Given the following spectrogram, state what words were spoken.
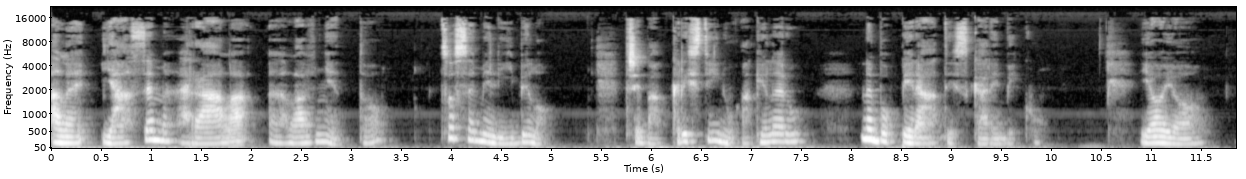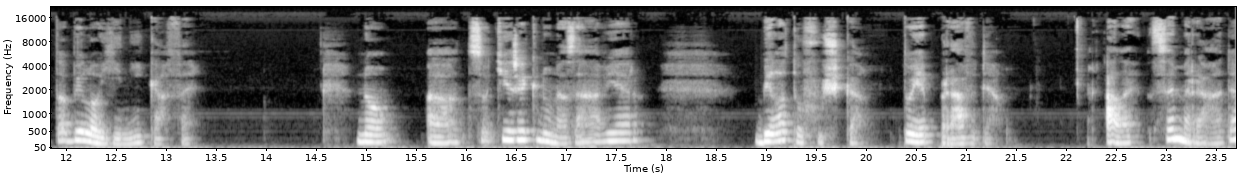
Ale já jsem hrála hlavně to, co se mi líbilo. Třeba Kristýnu Aguileru nebo Piráty z Karibiku. Jo, jo, to bylo jiný kafe. No a co ti řeknu na závěr? Byla to fuška, to je pravda. Ale jsem ráda,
